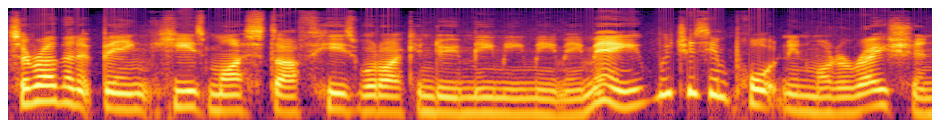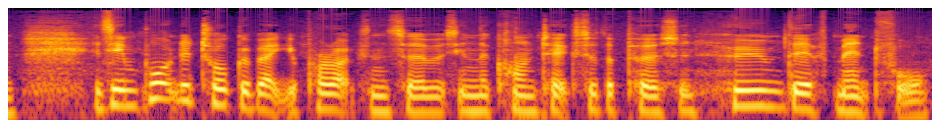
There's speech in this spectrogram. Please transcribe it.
So rather than it being here's my stuff here's what i can do me me me me me which is important in moderation it's important to talk about your products and service in the context of the person whom they're meant for.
